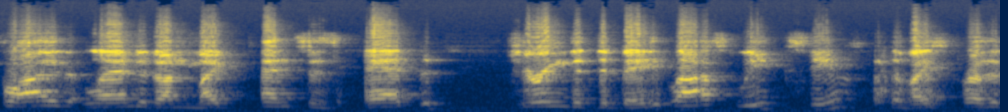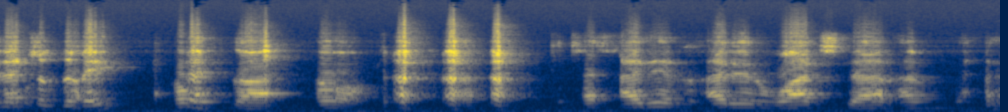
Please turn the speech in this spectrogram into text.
fly that landed on Mike Pence's head during the debate last week, Steve, the vice presidential debate. oh God! Oh, I, didn't. I didn't watch that. I'm,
